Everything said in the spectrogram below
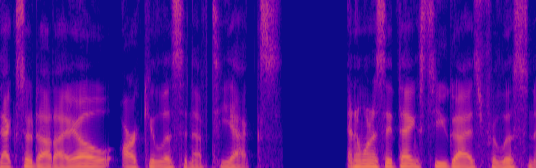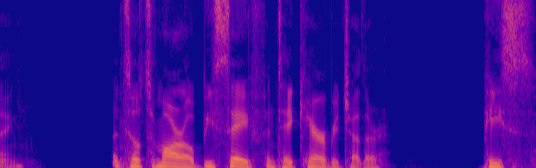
Nexo.io, Arculus, and FTX. And I want to say thanks to you guys for listening. Until tomorrow, be safe and take care of each other. Peace.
